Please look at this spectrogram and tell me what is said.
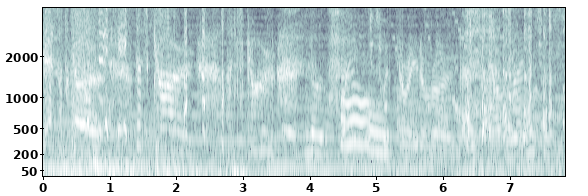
Yes, let's go! let's go! Let's go! No way, we just went three in a row. That is outrageous.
